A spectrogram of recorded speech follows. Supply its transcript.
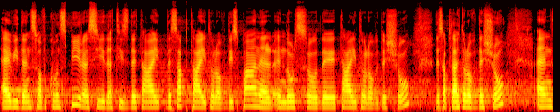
evidence of conspiracy that is the, the, subtitle of this panel and also the title of the show, the subtitle of the show. And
